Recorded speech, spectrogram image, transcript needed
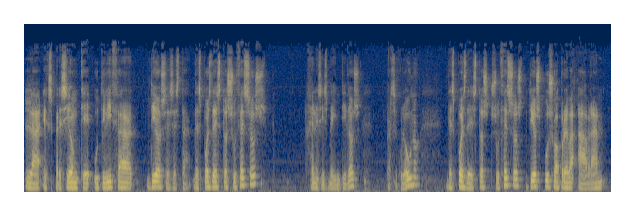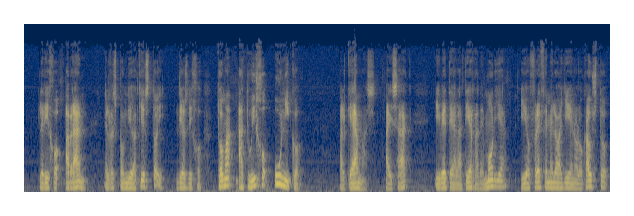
la expresión que utiliza Dios es esta. Después de estos sucesos, Génesis 22, versículo 1, después de estos sucesos, Dios puso a prueba a Abraham. Le dijo, Abraham, él respondió, aquí estoy. Dios dijo, toma a tu hijo único, al que amas, a Isaac, y vete a la tierra de Moria y ofrécemelo allí en holocausto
